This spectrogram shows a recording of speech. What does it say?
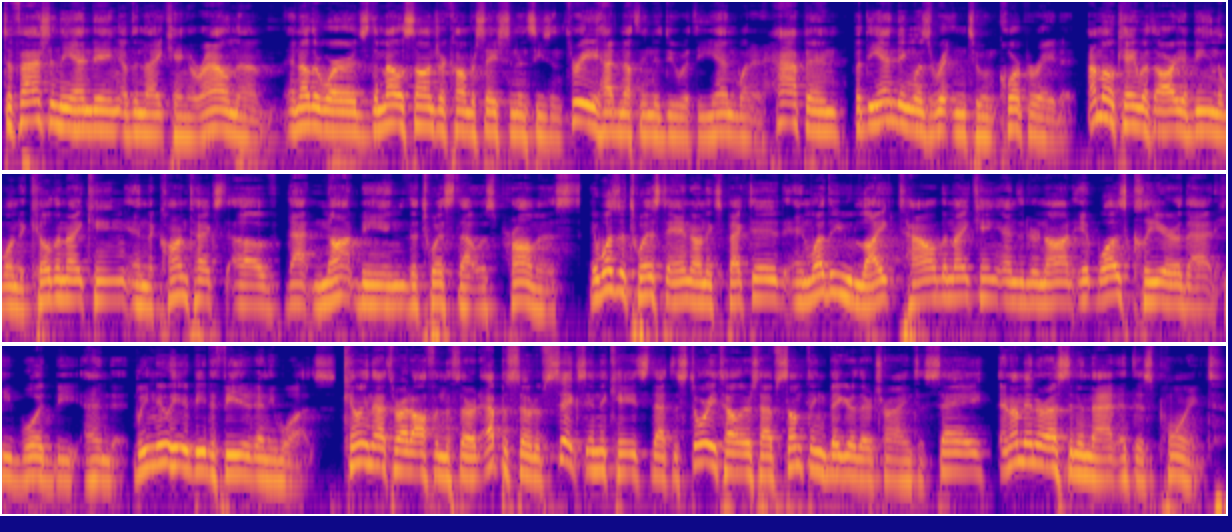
to fact fashion the ending of The Night King around them. In other words, the Melisandre conversation in season 3 had nothing to do with the end when it happened, but the ending was written to incorporate it. I'm okay with Arya being the one to kill the Night King in the context of that not being the twist that was promised. It was a twist and unexpected, and whether you liked how the Night King ended or not, it was clear that he would be ended. We knew he would be defeated and he was. Killing that threat off in the third episode of 6 indicates that the storytellers have something bigger they're trying to say, and I'm interested in that at this point.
